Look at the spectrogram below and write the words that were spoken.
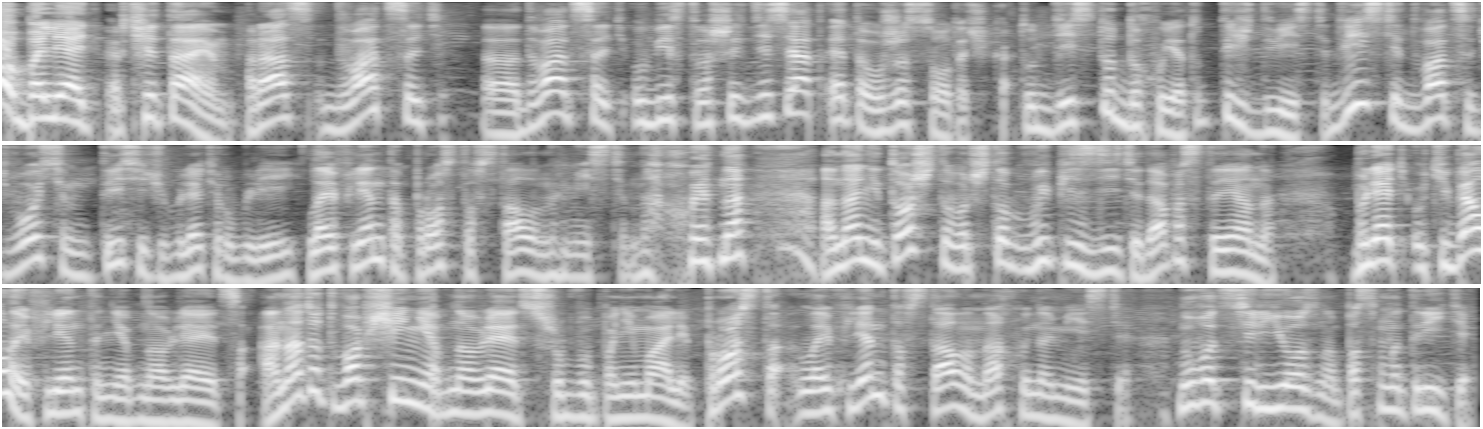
блядь. Читаем. Раз, 20, 20, 20, убийство 60, это уже соточка. Тут 10, тут дохуя, тут 1200. 228 тысяч, блять, рублей. Лайфлента просто встала на месте, нахуй она. Она не то, что вот чтобы вы пиздите, да, постоянно. Блять, у тебя лайфлента не обновляется. Она тут вообще не обновляется, чтобы вы понимали. Просто лайфлента встала нахуй на месте. Ну вот серьезно, посмотрите.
